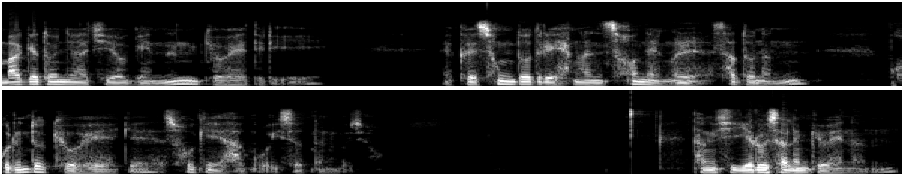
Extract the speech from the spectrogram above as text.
마게도니아 지역에 있는 교회들이 그 성도들이 행한 선행을 사도는 고린도 교회에게 소개하고 있었던 거죠. 당시 예루살렘 교회는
